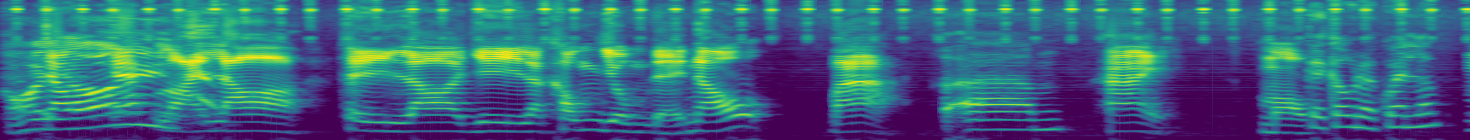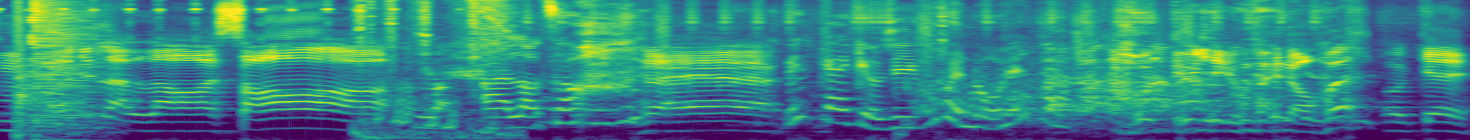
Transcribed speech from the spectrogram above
Ôi trong ơi. các loại lò thì lò gì là không dùng để nấu? Ba Ờ, hai một. Cái câu này quen lắm. Ừ, đó chính là lò xo. Lò, à lò xo. Yeah. biết cay kiểu gì cũng phải nổ hết mà. Ừ, kiểu gì cũng phải nổ hết. Ok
